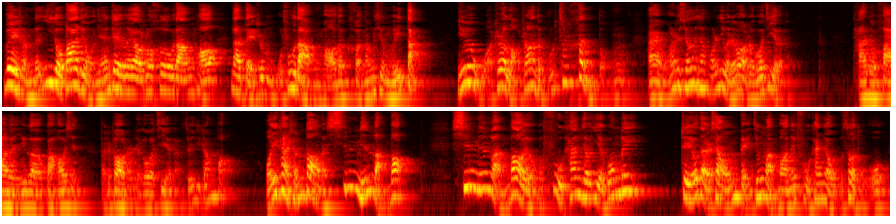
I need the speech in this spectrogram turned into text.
为什么呢？一九八九年这位要说喝过大红袍，那得是母树大红袍的可能性为大，因为我这老张的不是就是很懂，哎，我说行行行，我说你把这报纸给我寄来吧，他就发了一个挂号信，把这报纸就给我寄了，就一张报，我一看什么报呢？《新民晚报》，《新民晚报》有个副刊叫《夜光杯》。这有点像我们北京晚报那副刊叫五色土，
